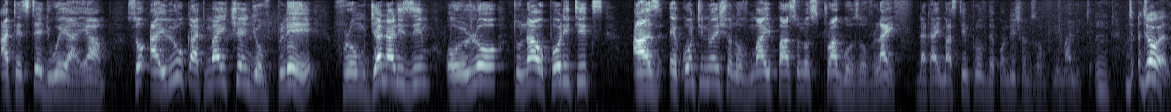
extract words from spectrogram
at a stage where I am. So I look at my change of play from journalism or law to now politics as a continuation of my personal struggles of life that I must improve the conditions of humanity. Jo- Joel,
